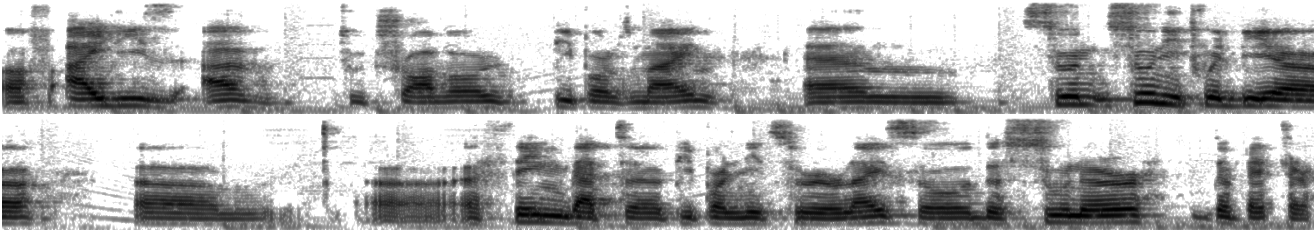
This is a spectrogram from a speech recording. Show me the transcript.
of ideas have to travel people's mind, and soon soon it will be a um, uh, a thing that uh, people need to realize. So the sooner, the better.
